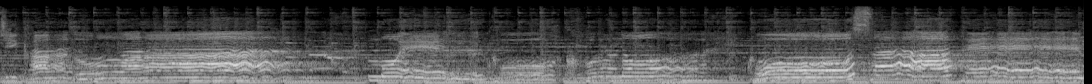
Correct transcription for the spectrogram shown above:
街角は燃える心の交差点。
